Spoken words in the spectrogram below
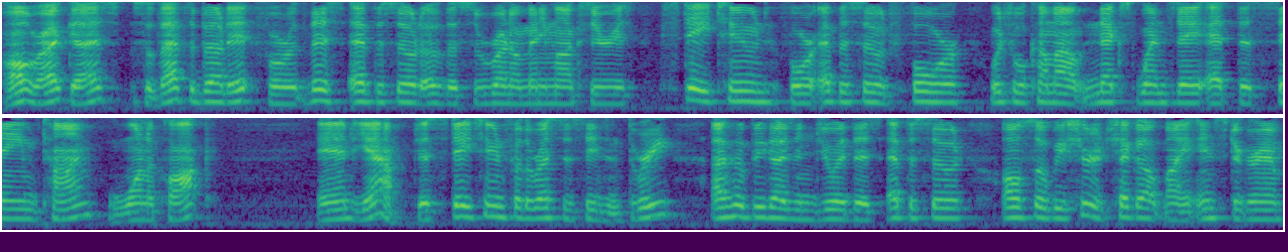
Alright guys, so that's about it for this episode of the Serenno Mini MOC series. Stay tuned for episode 4, which will come out next Wednesday at the same time, 1 o'clock. And yeah, just stay tuned for the rest of season 3. I hope you guys enjoyed this episode. Also, be sure to check out my Instagram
